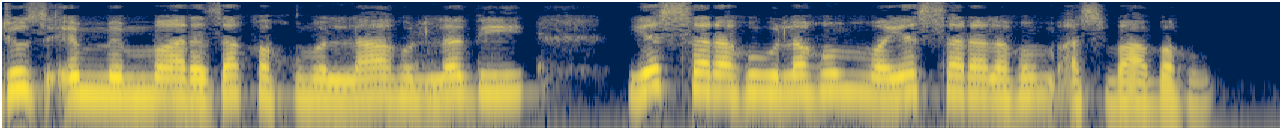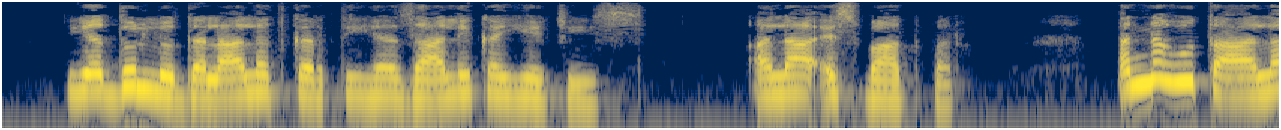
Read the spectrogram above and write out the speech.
جزء مما رزقهم اللہ الذي یسرہ لهم و یسر لهم اسبابه ید دلالت کرتی ہے ذالک یہ چیز اللہ اس بات پر۔ انہ تعالی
